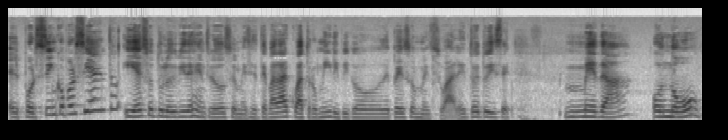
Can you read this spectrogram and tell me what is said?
el por 5% y eso tú lo divides entre 12 meses, te va a dar 4 mil y pico de pesos mensuales. Entonces tú dices, me da o no,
